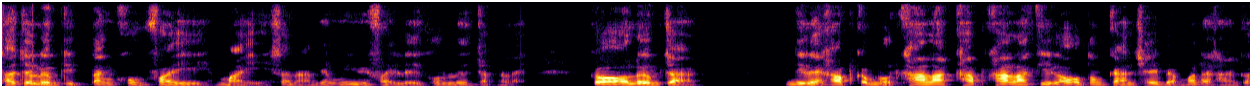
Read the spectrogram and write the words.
ถ้าจะเริ่มติดตั้งโคมไฟใหม่ สนามยังไม่มีไฟเลยควรเริ่มจากอะไร ก็เริ่มจากนี่เลยครับกำหนดค่าลักครับ ค่าลักที่เราต้องการใช้แบบมาตรฐานก็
